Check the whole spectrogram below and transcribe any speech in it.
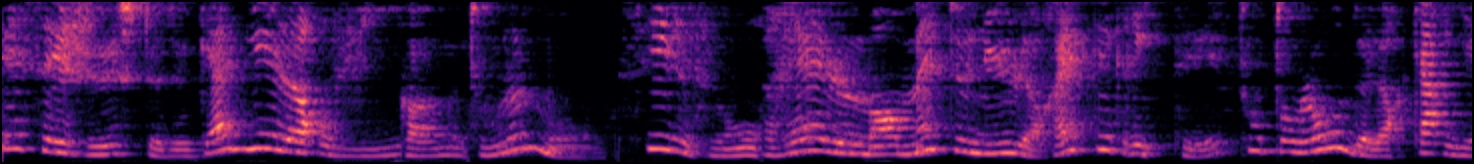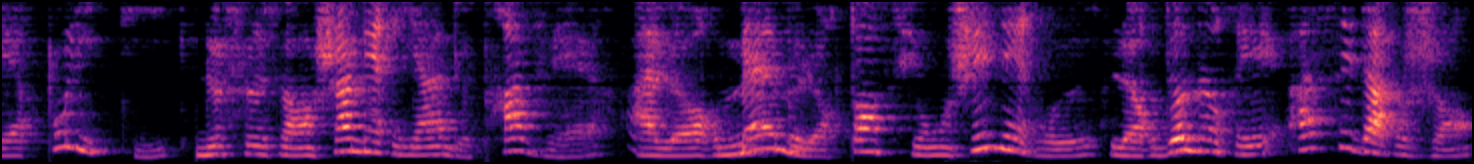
essaient juste de gagner leur vie comme tout le monde. S'ils ont réellement maintenu leur intégrité tout au long de leur carrière politique, ne faisant jamais rien de travers, alors même leur pension généreuse leur donnerait assez d'argent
